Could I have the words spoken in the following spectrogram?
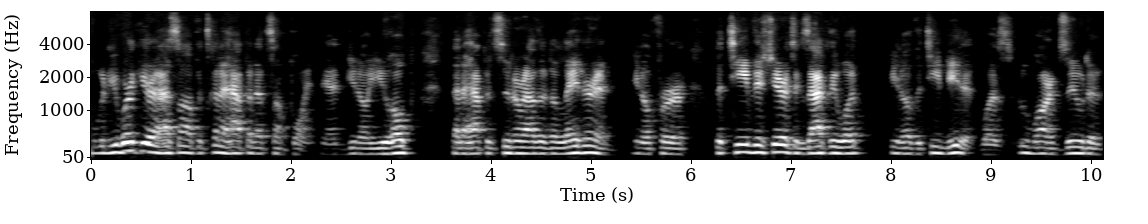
when you work your ass off, it's going to happen at some point. And, you know, you hope that it happens sooner rather than later. And, you know, for the team this year, it's exactly what, you know, the team needed was Oumar and Zoo to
